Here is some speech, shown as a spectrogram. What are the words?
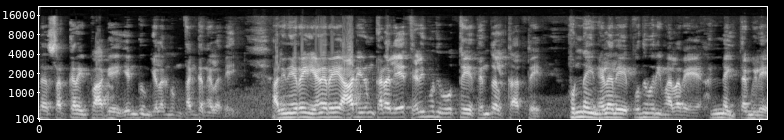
இந்த சர்க்கரை பாகை எங்கும் இலங்கும் தங்க நிலவே. அழிநிறை இணரே ஆடினும் கடலே தெளிமுது ஊத்தே தெந்தல் காற்றே புன்னை நிழலே புதுவரி மலரே அன்னை தமிழே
